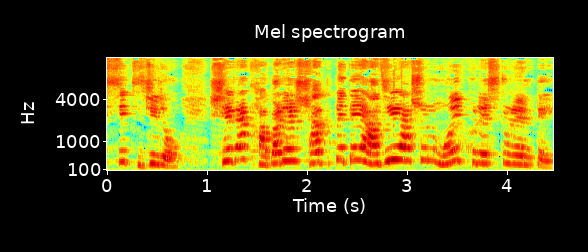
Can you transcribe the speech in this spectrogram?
zero. সেরা খাবারের স্বাদ পেতে আজই আসুন মৈখ রেস্টুরেন্টে।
